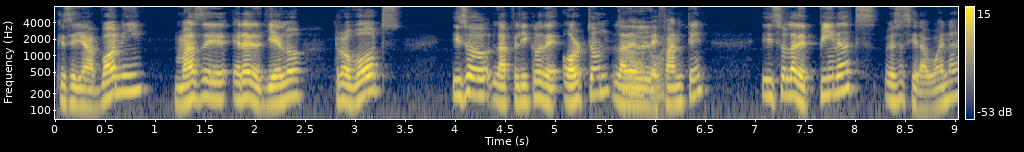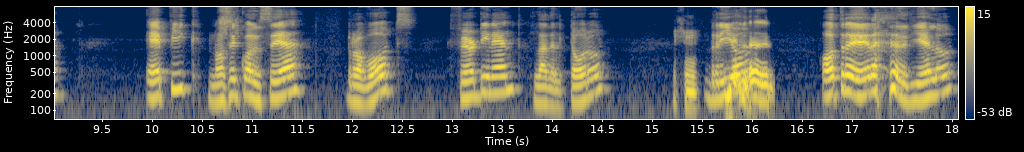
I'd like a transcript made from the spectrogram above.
que se llama Bonnie, más de Era del Hielo, Robots. Hizo la película de Orton, la del ah, elefante. Hizo la de Peanuts, esa sí era buena. Epic, no sé cuál sea. Robots. Ferdinand, la del toro. Río, otra era del hielo.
